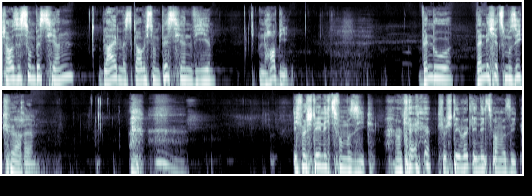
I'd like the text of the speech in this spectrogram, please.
Schau, es ist so ein bisschen, bleiben ist, glaube ich, so ein bisschen wie ein Hobby. Wenn du, wenn ich jetzt Musik höre, ich verstehe nichts von Musik, okay? Ich verstehe wirklich nichts von Musik.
